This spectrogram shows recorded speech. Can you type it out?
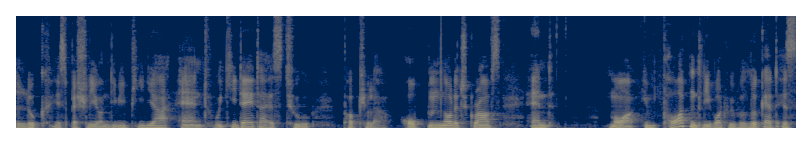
a look, especially on DBpedia and Wikidata as two popular open knowledge graphs. And more importantly, what we will look at is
